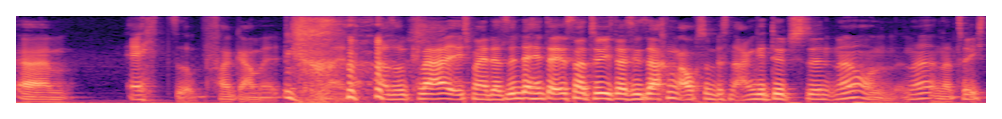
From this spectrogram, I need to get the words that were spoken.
ähm, echt so vergammelt. leider. also klar, ich meine, der Sinn dahinter ist natürlich, dass die Sachen auch so ein bisschen angeditscht sind ne? und ne, natürlich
